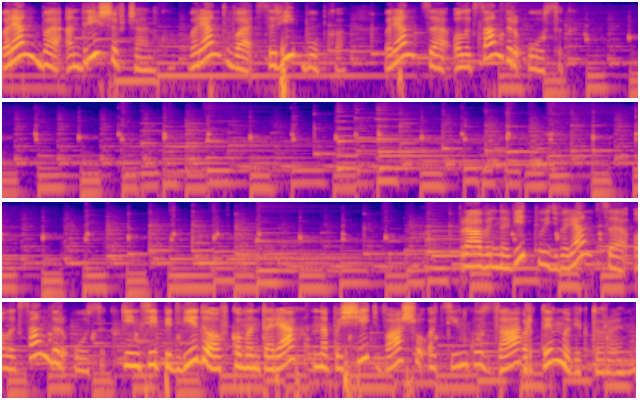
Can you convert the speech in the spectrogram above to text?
Варіант Б Андрій Шевченко. Варіант В Сергій Бубка. Варіант С Олександр Усик. Правильна відповідь варіант це Олександр Усик. В кінці під відео в коментарях напишіть вашу оцінку за спортивну вікторину.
